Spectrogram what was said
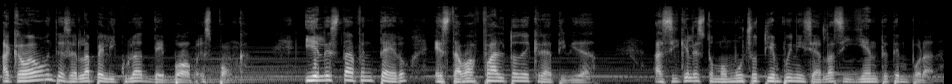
Acababan de hacer la película de Bob Esponja, y el staff entero estaba falto de creatividad, así que les tomó mucho tiempo iniciar la siguiente temporada.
